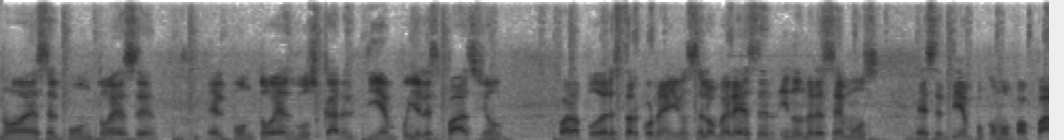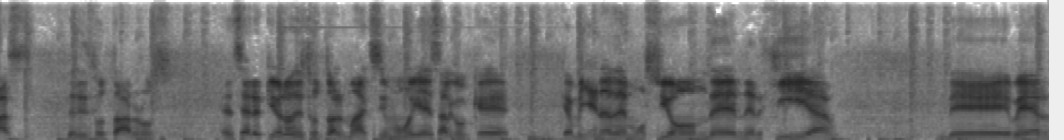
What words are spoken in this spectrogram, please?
No es el punto ese. El punto es buscar el tiempo y el espacio para poder estar con ellos. Se lo merecen y nos merecemos ese tiempo como papás de disfrutarlos. En serio que yo lo disfruto al máximo y es algo que que me llena de emoción, de energía, de ver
